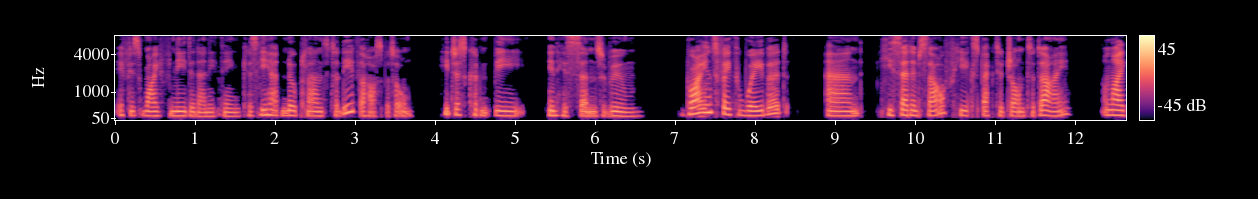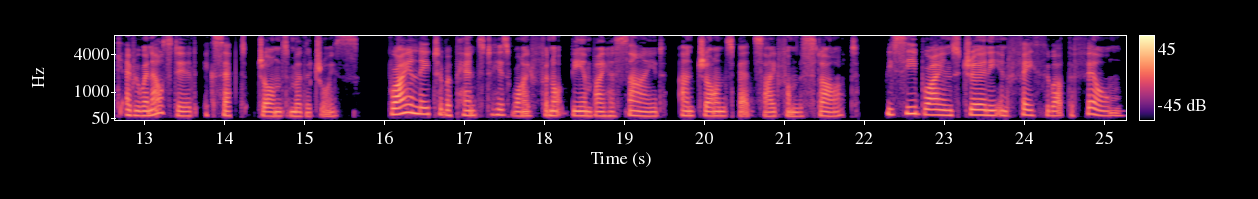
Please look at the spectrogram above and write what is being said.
if his wife needed anything because he had no plans to leave the hospital. He just couldn't be in his son's room. Brian's faith wavered and he said himself he expected John to die, like everyone else did except John's mother Joyce. Brian later repents to his wife for not being by her side and John's bedside from the start. We see Brian's journey in faith throughout the film,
